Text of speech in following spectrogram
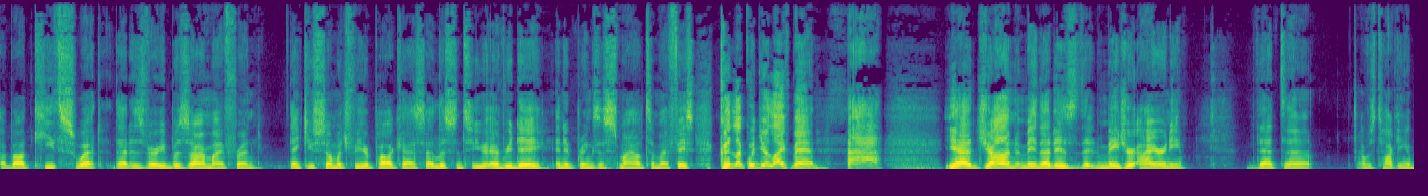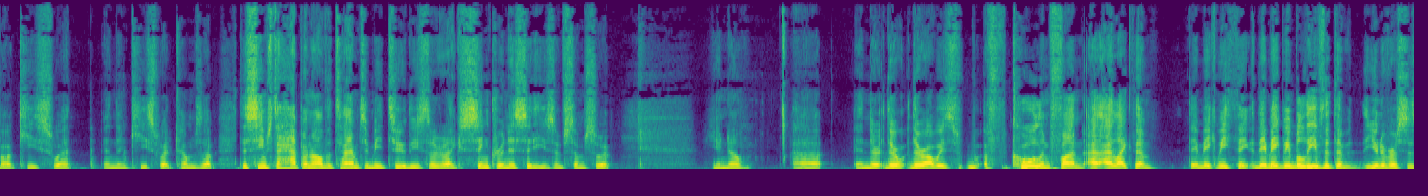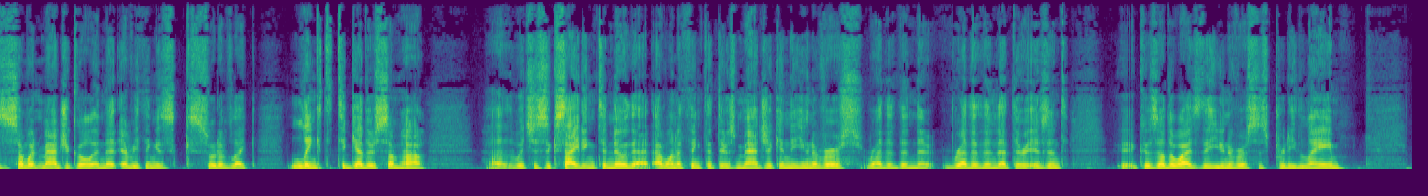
about Keith Sweat. That is very bizarre, my friend. Thank you so much for your podcast. I listen to you every day and it brings a smile to my face. Good luck with your life, man. yeah, John. I mean, that is the major irony that uh, I was talking about Keith Sweat and then Keith Sweat comes up. This seems to happen all the time to me, too. These are like synchronicities of some sort, you know? Uh, and they're, they're, they're always cool and fun. I, I like them. They make me think. They make me believe that the universe is somewhat magical and that everything is sort of like linked together somehow uh, which is exciting to know that. I want to think that there's magic in the universe rather than there, rather than that there isn't, because otherwise the universe is pretty lame.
